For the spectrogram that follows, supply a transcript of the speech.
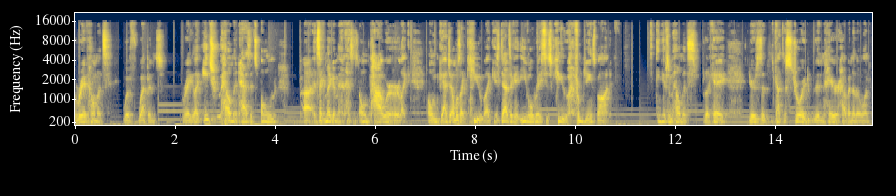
array of helmets with weapons, right? Like each helmet has its own uh, it's like a Mega Man has his own power or like own gadget, almost like Q. Like his dad's like an evil racist Q from James Bond. He gives him helmets like, hey, yours got destroyed, and here have another one.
